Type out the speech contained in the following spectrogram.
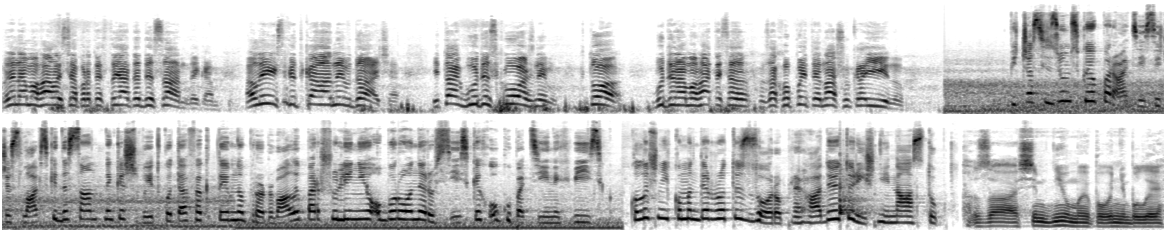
Вони намагалися протистояти десантникам, але їх спіткала невдача. І так буде з кожним, хто буде намагатися захопити нашу країну. Під час ізюмської операції січеславські десантники швидко та ефективно прорвали першу лінію оборони російських окупаційних військ. Колишній командир роти Зоро пригадує торішній наступ. За сім днів ми повинні були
